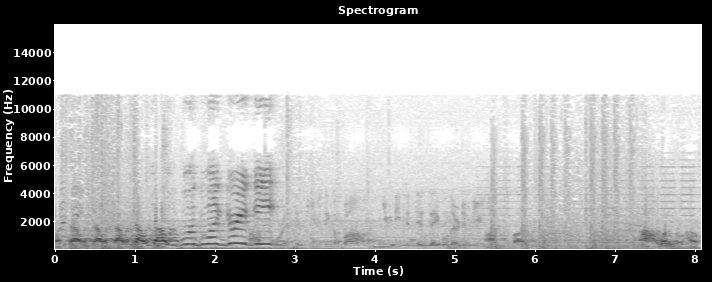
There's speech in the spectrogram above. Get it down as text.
Watch out, watch out, watch out, watch out, watch out. Look, look, Greedy. 4 defusing a bomb. You need to disable their defuser. Oh, fuck. Ah, what a little help.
